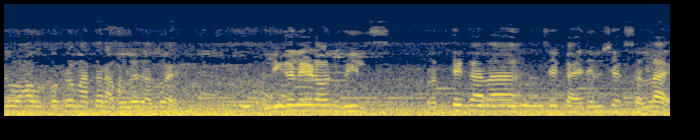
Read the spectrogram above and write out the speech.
जो हा उपक्रम आता राबवला जातो आहे लिगल एड ऑन व्हील्स प्रत्येकाला जे कायदेविषयक सल्ला आहे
